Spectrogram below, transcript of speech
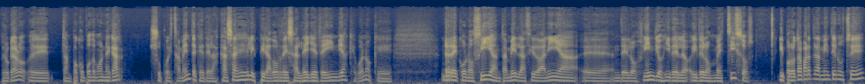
pero claro, tampoco podemos negar supuestamente que de las casas es el inspirador de esas leyes de Indias que bueno que reconocían también la ciudadanía eh, de los indios y de, los mestizos. Y por otra parte también tiene usted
